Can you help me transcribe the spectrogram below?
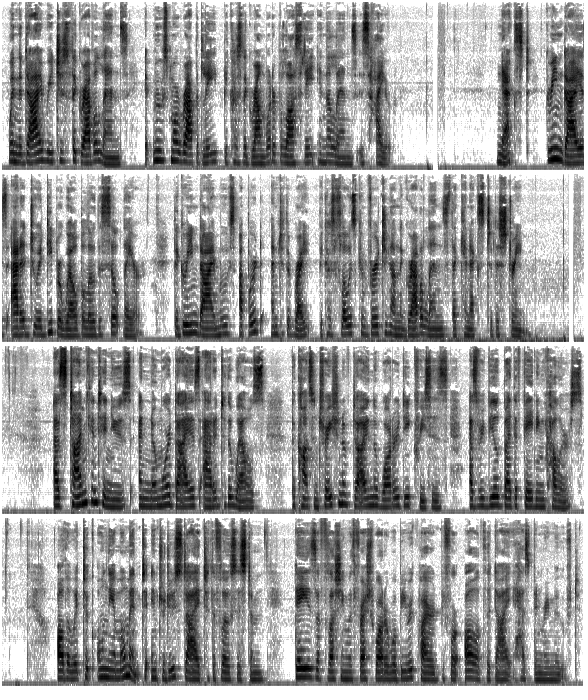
When the dye reaches the gravel lens, it moves more rapidly because the groundwater velocity in the lens is higher. Next, green dye is added to a deeper well below the silt layer. The green dye moves upward and to the right because flow is converging on the gravel lens that connects to the stream. As time continues and no more dye is added to the wells, the concentration of dye in the water decreases as revealed by the fading colors. Although it took only a moment to introduce dye to the flow system, days of flushing with fresh water will be required before all of the dye has been removed.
